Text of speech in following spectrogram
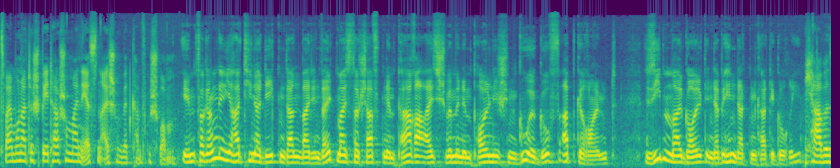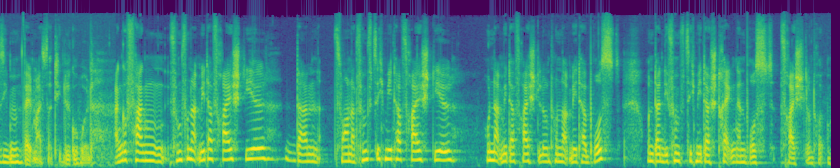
zwei Monate später schon meinen ersten Eisschwimmwettkampf geschwommen. Im vergangenen Jahr hat Tina Deken dann bei den Weltmeisterschaften im Para-Eisschwimmen im polnischen Gueguf abgeräumt siebenmal Gold in der Behindertenkategorie. Ich habe sieben Weltmeistertitel geholt. Angefangen 500 Meter Freistil, dann 250 Meter Freistil, 100 Meter Freistil und 100 Meter Brust und dann die 50 Meter Strecken in Brust, Freistil und Rücken.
